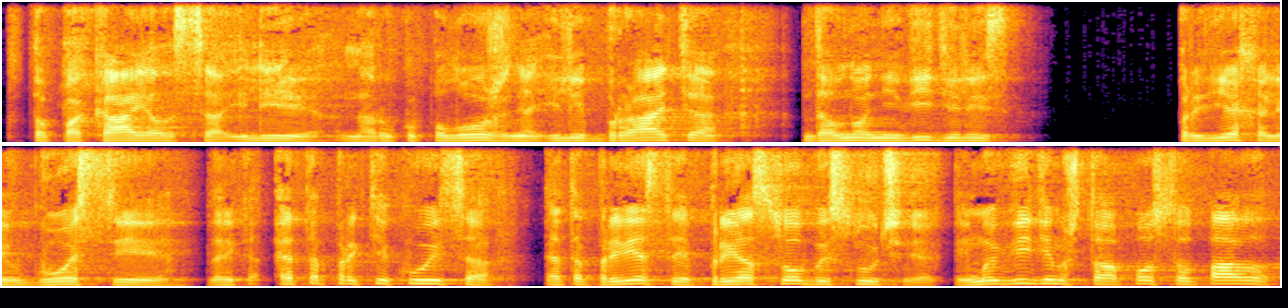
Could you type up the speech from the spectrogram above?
кто-то покаялся, или на рукоположение, или братья давно не виделись, приехали в гости. Это практикуется, это приветствие при особых случаях. И мы видим, что апостол Павел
